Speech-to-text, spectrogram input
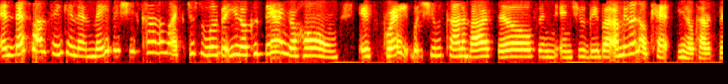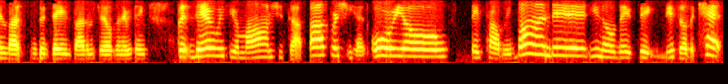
And that's why I'm thinking that maybe she's kind of like just a little bit, you know, because they're in your home. It's great, but she was kind of by herself, and and she would be by. I mean, I know cats, you know, kind of spend by the days by themselves and everything, but there with your mom, she's got Bopper, she has Oreo. They probably bonded, you know. They they these other cats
